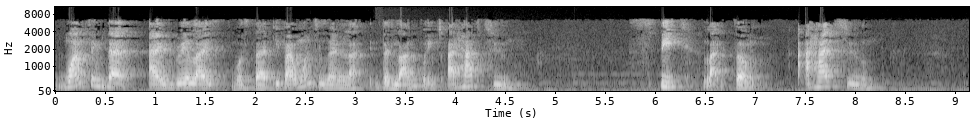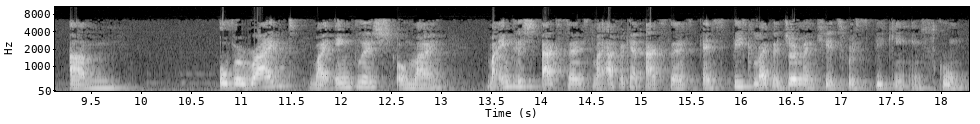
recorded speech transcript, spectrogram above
One thing that I realized was that if I want to learn la- the language, I have to speak like them. I had to um, override my English or my my English accent, my African accent, and speak like the German kids were speaking in school.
